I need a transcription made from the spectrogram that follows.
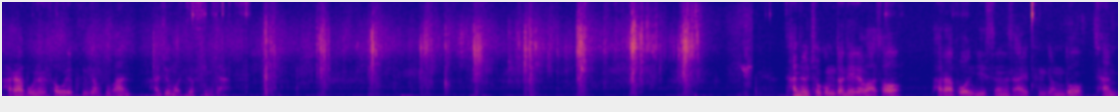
바라보는 서울의 풍경 또한 아주 멋졌습니다. 산을 조금 더 내려와서 바라본 일선사의 풍경도 참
